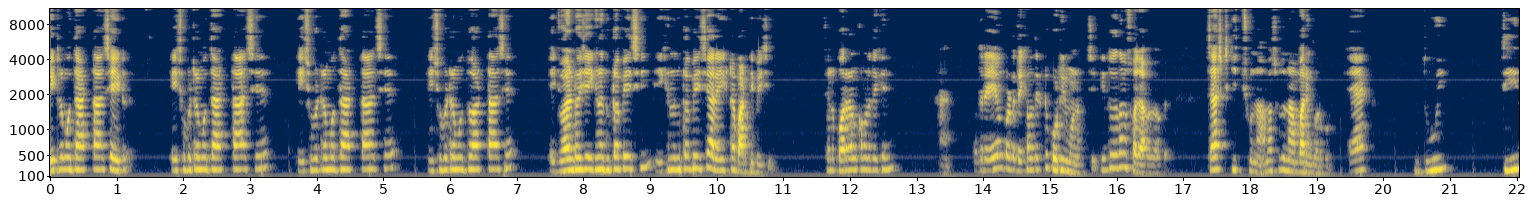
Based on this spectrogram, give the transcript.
এইটার মধ্যে আটটা আছে এইটা এই ছবিটার মধ্যে আটটা আছে, এই ছবিটার মধ্যে আটটা আছে, এই ছবিটার মধ্যেও আটটা আছে। এই জয়েন্ট হয়েছে এখানে দুটো পেয়েছি, এইখানে দুটো পেয়েছি, আর এইটা বাড়তি পেয়েছি। চলো পরের অঙ্ক আমরা দেখে নিই। হ্যাঁ ওদের এই অঙ্কটা দেখে আমাদের একটু কঠিন মনে হচ্ছে, কিন্তু একদম সোজা হবে ওকে জাস্ট কিচ্ছু না, আমরা শুধু নাম্বারিং করব। এক, দুই, তিন,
